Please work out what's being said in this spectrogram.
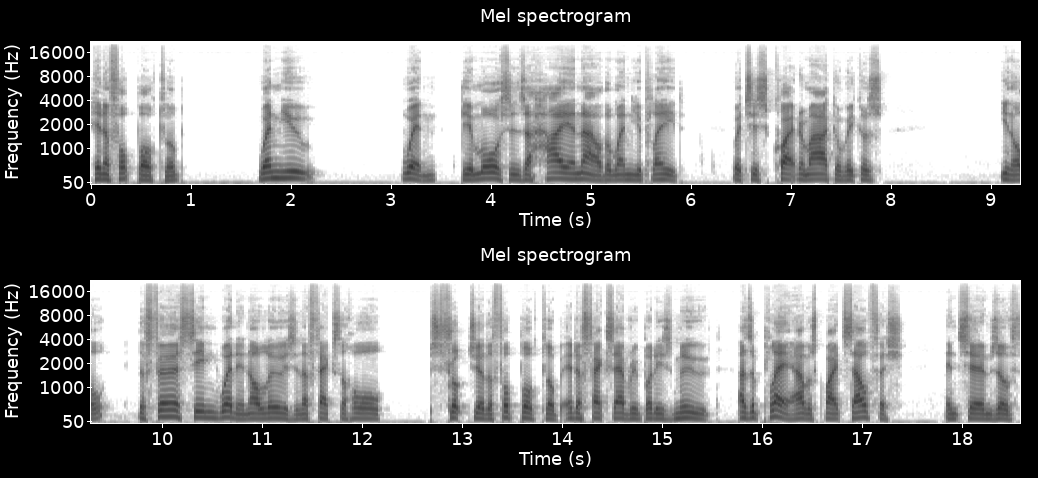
in a football club, when you win, the emotions are higher now than when you played, which is quite remarkable because, you know, the first team winning or losing affects the whole structure of the football club. It affects everybody's mood. As a player, I was quite selfish in terms of,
